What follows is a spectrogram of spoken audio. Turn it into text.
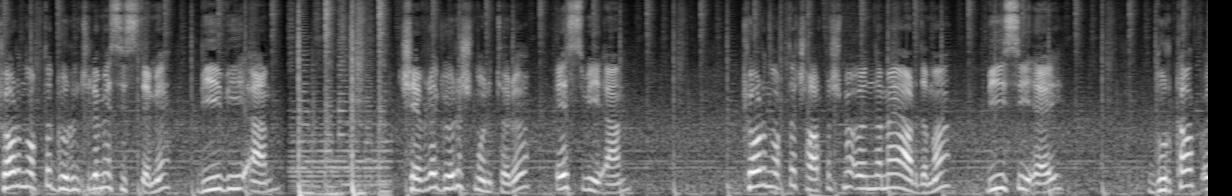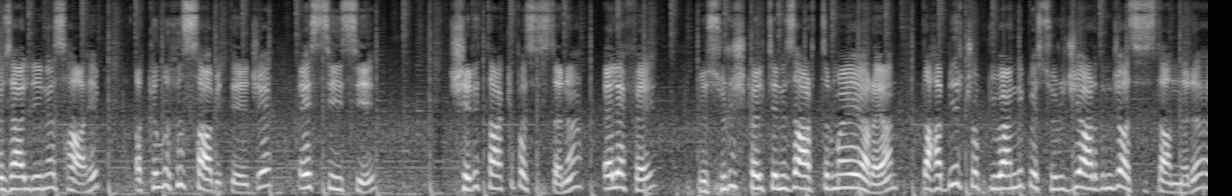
kör nokta görüntüleme sistemi BVM, çevre görüş monitörü SVM, kör nokta çarpışma önleme yardımı BCA, dur kalk özelliğine sahip akıllı hız sabitleyici SCC, şerit takip asistanı LFA ve sürüş kalitenizi arttırmaya yarayan daha birçok güvenlik ve sürücü yardımcı asistanları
